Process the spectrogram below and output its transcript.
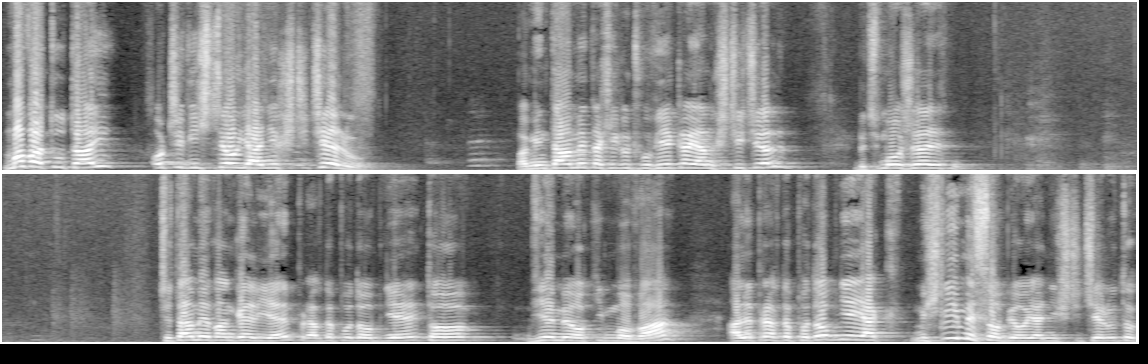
Mowa tutaj oczywiście o Janie Chrzcicielu. Pamiętamy takiego człowieka, Jan Chrzciciel? Być może czytamy Ewangelię, prawdopodobnie to wiemy o kim mowa, ale prawdopodobnie jak myślimy sobie o Janie Chrzcicielu, to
